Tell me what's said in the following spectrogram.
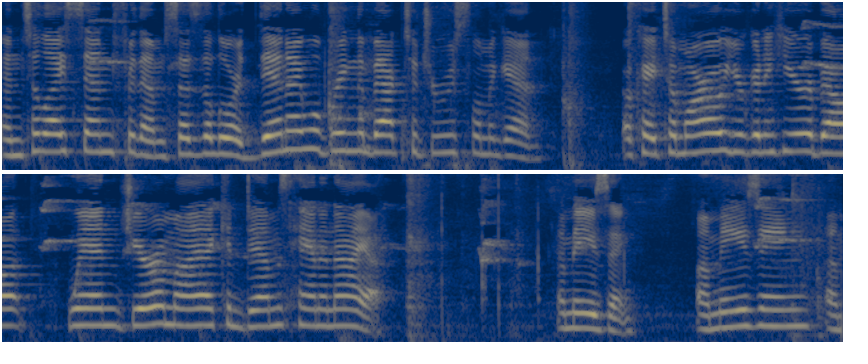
until I send for them, says the Lord. Then I will bring them back to Jerusalem again. Okay, tomorrow you're going to hear about when Jeremiah condemns Hananiah. Amazing. Amazing. Amazing.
